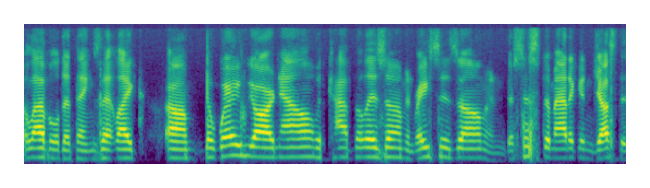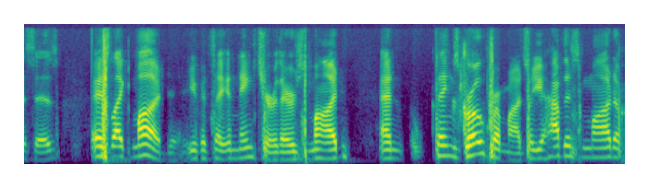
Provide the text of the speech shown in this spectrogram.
level to things that like um, the way we are now with capitalism and racism and the systematic injustices is like mud. You could say in nature there's mud and things grow from mud. So you have this mud of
